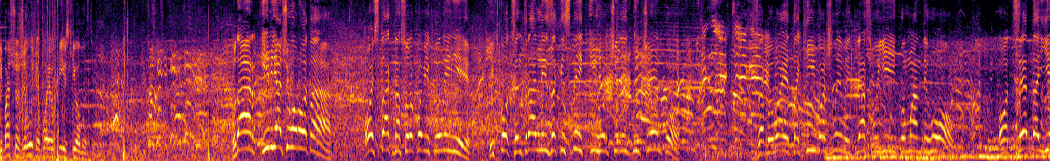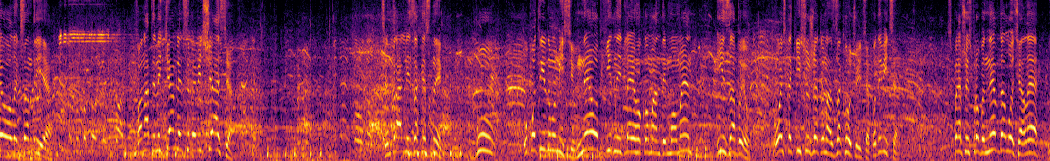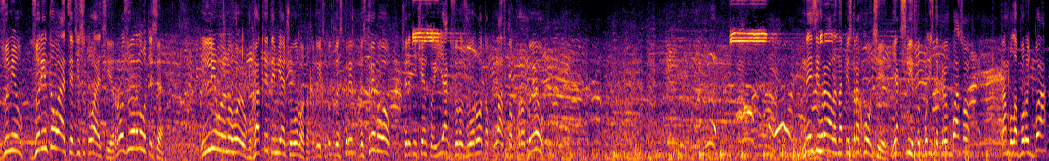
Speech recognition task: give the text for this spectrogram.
Хіба що живуть обоє у Київській області. Удар і м'яч у воротах. Ось так на 40-й хвилині. І хто? Центральний захисник Ігор Чередніченко забиває такий важливий для своєї команди гол. Оце дає Олександрія. Фанати не тямлять себе від щастя. Центральний захисник був у потрібному місці, в необхідний для його команди момент і забив. Ось такий сюжет у нас закручується. Подивіться. З першої спроби не вдалося, але зумів зорієнтуватися в цій ситуації, розвернутися і лівою ногою вгатити м'яч у ворота. Подивіться, тут вистриб, вистрибував Чередніченко як з розвороту класно пробив. Не зіграли на підстраховці як слід футболісти Кривбасу. Там була боротьба.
